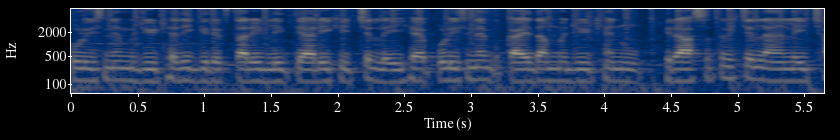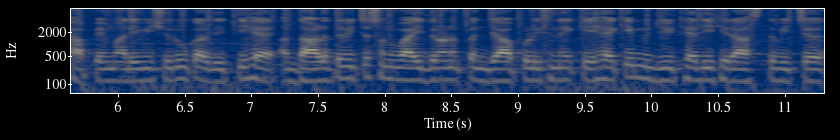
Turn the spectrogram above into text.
ਪੁਲਿਸ ਨੇ ਮਜੀਠੀਆ ਦੀ ਗ੍ਰਿਫਤਾਰੀ ਲਈ ਤਿਆਰੀ ਖਿੱਚ ਲਈ ਹੈ। ਪੁਲਿਸ ਨੇ ਬਕਾਇਦਾ ਮਜੀਠੀਆ ਨੂੰ ਹਿਰਾਸਤ ਵਿੱਚ ਲੈਣ ਲਈ ਛਾਪੇਮਾਰੀ ਵੀ ਸ਼ੁਰੂ ਕਰ ਦਿੱਤੀ ਹੈ। ਅਦਾਲਤ ਵਿੱਚ ਸੁਣਵਾਈ ਦੌਰਾਨ ਪੰਜਾਬ ਪੁਲਿਸ ਨੇ ਕਿਹਾ ਕਿ ਮਜੀਠੀਆ ਦੀ ਹਿਰਾਸਤ ਵਿੱਚ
